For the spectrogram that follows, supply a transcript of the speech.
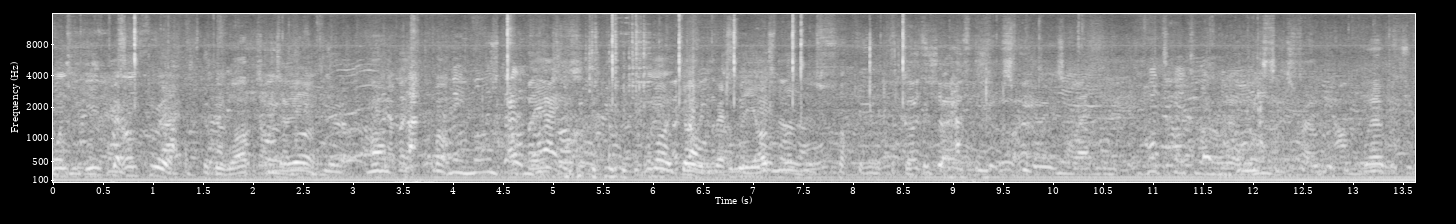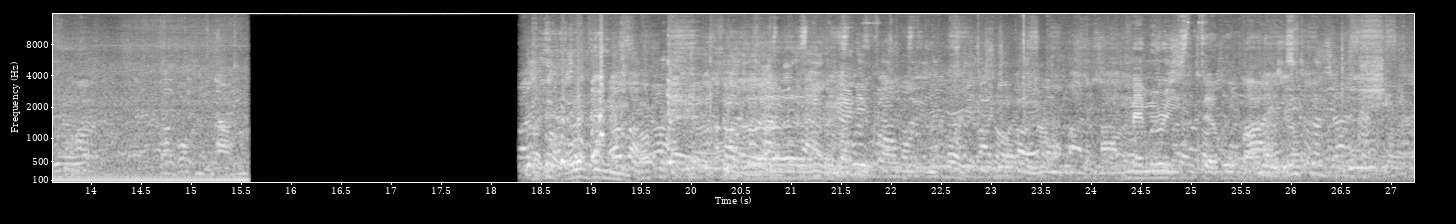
one did you put on three? Could be what? I mean, mine's down. I might go with the rest of the odds, man. Just fucking Want to go to London. Where would you go? Memories double I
